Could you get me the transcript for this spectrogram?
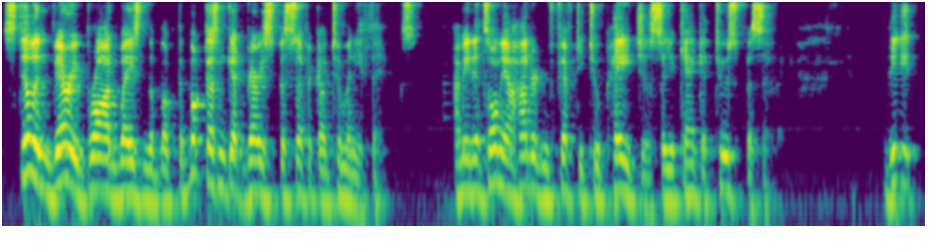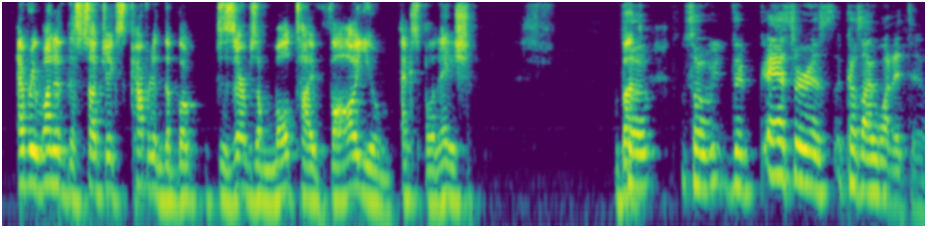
still in very broad ways in the book. The book doesn't get very specific on too many things. I mean, it's only 152 pages, so you can't get too specific. The, every one of the subjects covered in the book deserves a multi-volume explanation. But so, so the answer is because I wanted to.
